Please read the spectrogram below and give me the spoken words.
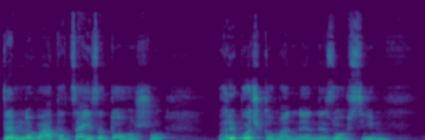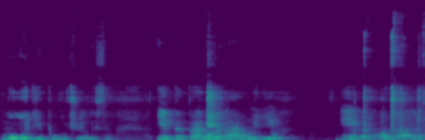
темновата. Це із-за того, що грибочки у мене не зовсім молоді получилися. І тепер беремо їх і викладаємо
